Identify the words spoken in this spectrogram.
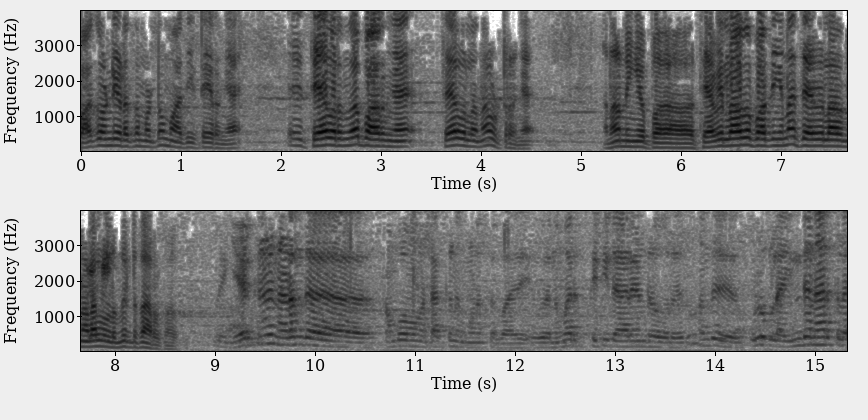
பார்க்க வேண்டிய இடத்த மட்டும் மாற்றிக்கிட்டே இருங்க. தேவை இருந்தால் பாருங்கள் தேவையில்லைன்னா விட்டுருங்க. ஆனால் நீங்கள் இப்போ தேவையில்லாத பார்த்தீங்கன்னா தேவையில்லாத நிழல் வந்துட்டு தான் இருக்கும். அது ஏற்கனவே நடந்த சம்பவம் டக்குன்னு மனசு பாதி இவர் இந்த மாதிரி திட்டாருன்ற ஒரு இது வந்து உள்ளுக்குள்ள இந்த நேரத்துல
